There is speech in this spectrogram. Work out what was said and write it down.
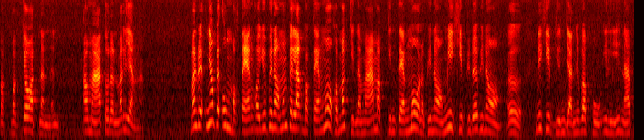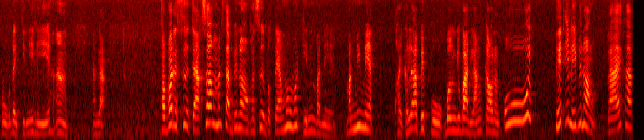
บักบักจอดนั่นอันเอาหมาตัวนั้นมาเลี้ยงน่ะ มันยังไปอุ้มบักแตงเขาอยู่พี่น้องมันเป็นรักบักแตงโมเขามากินนะหมามากินแตงโมนะพี่น้อง มีคลิปอยู่เด้อพี่น้อง เออ มีคลิปยืนยันอยู่ว่าปลูกอีหลีนะปลูกได้กินอีหลีอ่านั่นล่ะขอยบ่ได้ซื้อจากซ่องมันสั่พี่น้องขอยซื้อบักแตงโมมากินบัดนี้ มันมีเม็ดข่อยก็เลยเอาไปปลูกเบิ่งอยู่บ้านหลังเก่านั่นโอ้ยติดอีหลีพี่น้องหลายคัก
